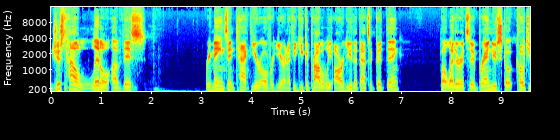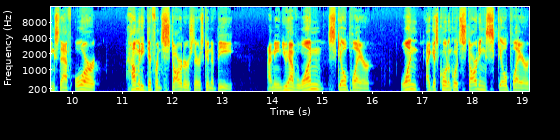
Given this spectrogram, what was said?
just how little of this remains intact year over year. And I think you could probably argue that that's a good thing. But whether it's a brand new sco- coaching staff or how many different starters there's going to be, I mean, you have one skill player, one, I guess, quote unquote, starting skill player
